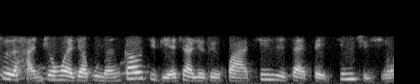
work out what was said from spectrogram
次韩中外交部门高级别战略对话今日在北京举行。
